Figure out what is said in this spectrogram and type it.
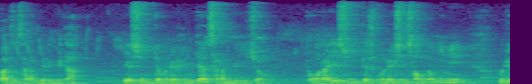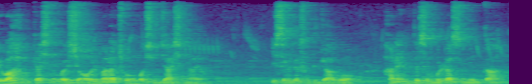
받은 사람들입니다. 예수님 때문에 횡재한 사람들이죠. 동원아 예수님께서 보내신 성령님이 우리와 함께 하시는 것이 얼마나 좋은 것인지 아시나요? 이스라엘 백성들하고 하나님 뜻을 몰랐습니까?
